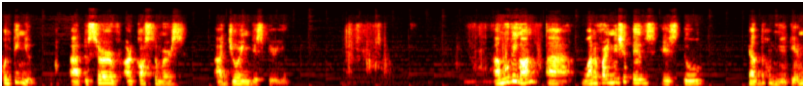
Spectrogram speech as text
continued to serve our customers during this period. Uh, moving on, uh, one of our initiatives is to help the community. And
